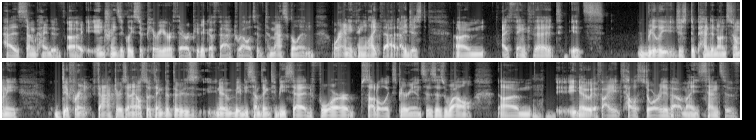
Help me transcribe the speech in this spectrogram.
has some kind of uh, intrinsically superior therapeutic effect relative to mescaline or anything like that. I just um, I think that it's really just dependent on so many different factors. And I also think that there's, you know, maybe something to be said for subtle experiences as well. Um, mm-hmm. You know, if I tell a story about my sense of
